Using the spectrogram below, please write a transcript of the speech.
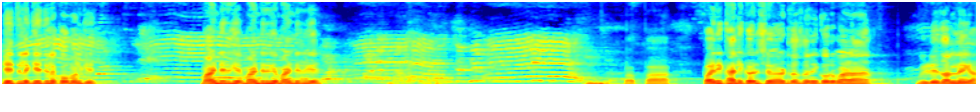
घे तिला घे तिला कोमल घे. मांडीर घे मांडीर घे मांडीर घे. बाप्पा परी खाली कर शर्ट तसं नाही करू बाळा. व्हिडिओ चालू नाही का?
